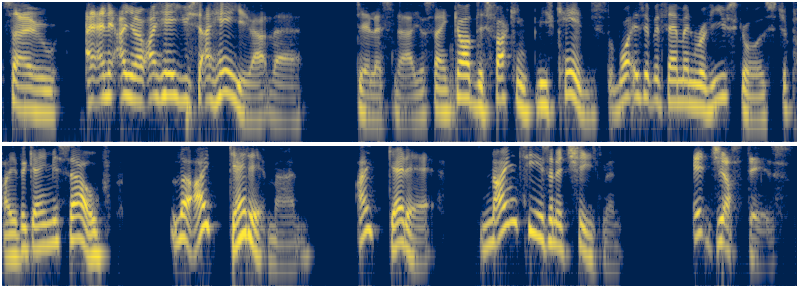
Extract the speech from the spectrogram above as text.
So, and, you know, I hear you. I hear you out there, dear listener. You're saying, "God, this fucking these kids. What is it with them and review scores? To play the game yourself." Look, I get it, man. I get it. 90 is an achievement. It just is.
